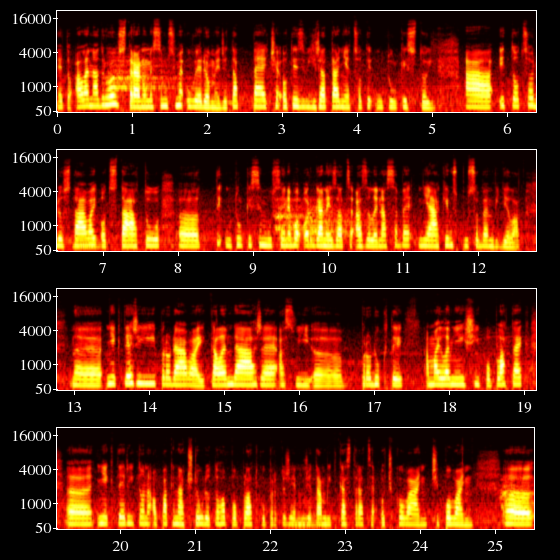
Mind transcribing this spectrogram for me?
je to. Ale na druhou stranu my si musíme uvědomit, že ta péče o ty zvířata něco ty útulky stojí. A i to, co dostávají mhm. od státu, eh, ty útulky si musí, nebo organizace azyly na sebe nějakým způsobem vydělat. Eh, někteří prodávají kalendáře a svý eh, produkty a mají levnější poplatek. Eh, někteří to naopak načtou do toho poplatku, protože může tam být kastrace, očkování, čipování. Eh,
